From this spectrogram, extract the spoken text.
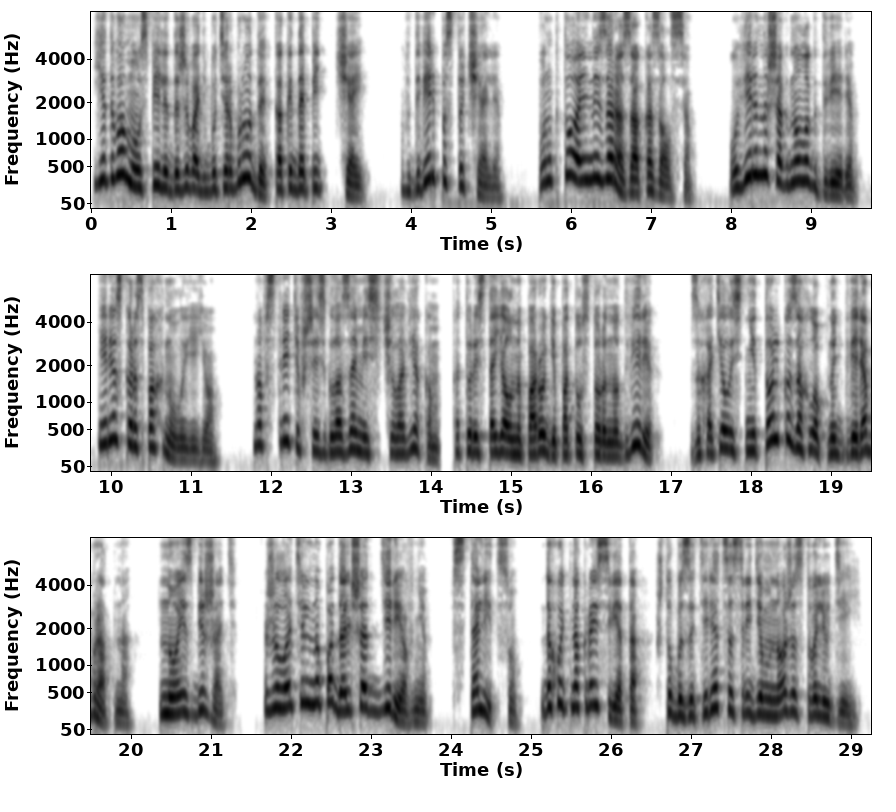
Едва мы успели доживать бутерброды, как и допить чай. В дверь постучали. Пунктуальный зараза оказался. Уверенно шагнула к двери и резко распахнула ее. Но, встретившись глазами с человеком, который стоял на пороге по ту сторону двери, захотелось не только захлопнуть дверь обратно, но и сбежать. Желательно подальше от деревни, в столицу, да хоть на край света, чтобы затеряться среди множества людей.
